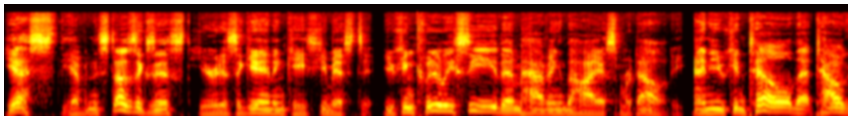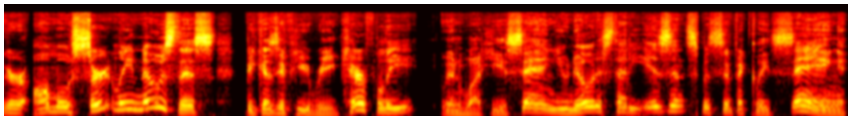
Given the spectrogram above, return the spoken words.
Yes, the evidence does exist. Here it is again in case you missed it. You can clearly see them having the highest mortality. And you can tell that Tauger almost certainly knows this because if you read carefully, in what he's saying, you notice that he isn't specifically saying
